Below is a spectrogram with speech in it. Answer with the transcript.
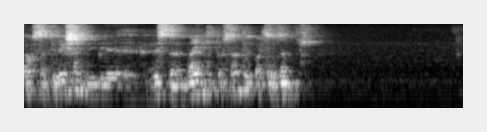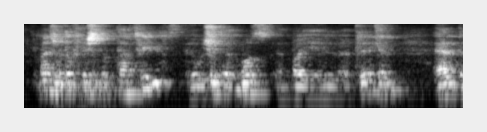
أو ساتوريشن ليس ذان 90% البارتس اوف زنتر. مانجمنت اوف بيشنز اوف تاب فيلز هو شوية موز باي الكلينيكال and the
